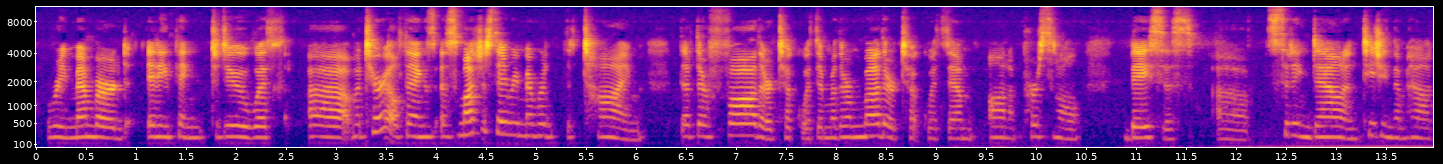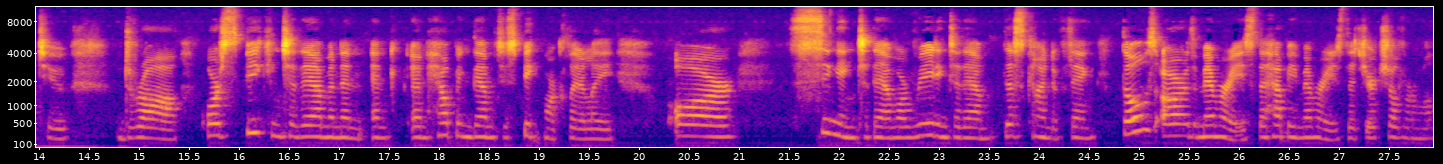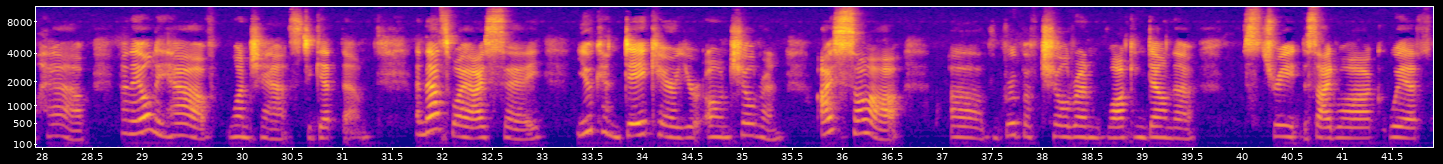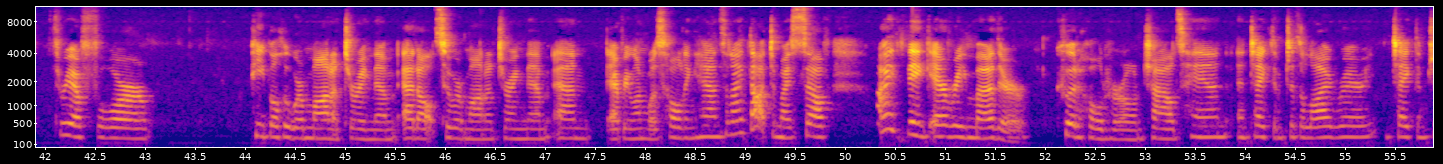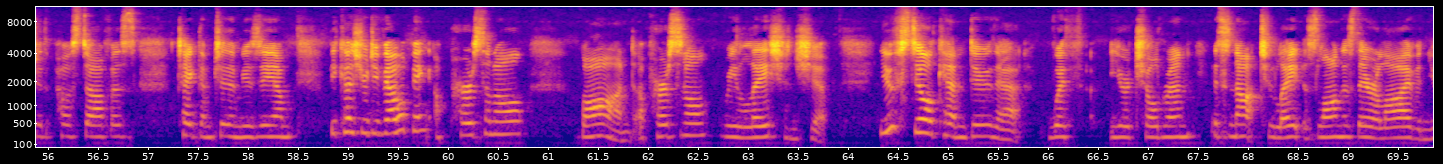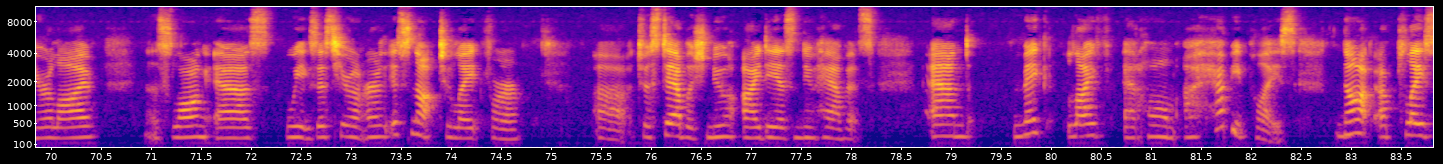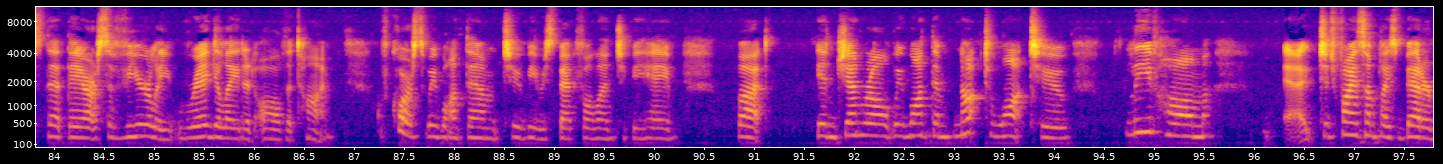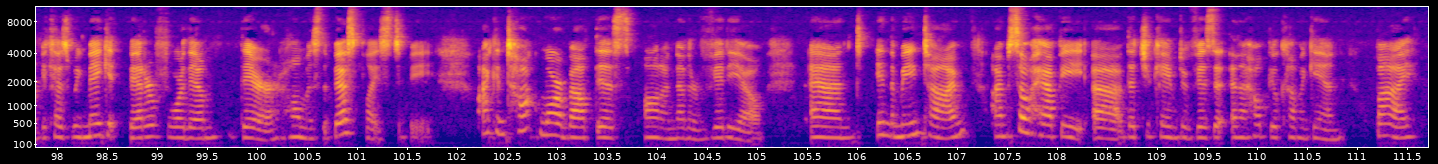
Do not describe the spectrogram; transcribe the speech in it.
remembered anything to do with uh, material things as much as they remembered the time that their father took with them or their mother took with them on a personal basis uh, sitting down and teaching them how to draw or speaking to them and, and, and, and helping them to speak more clearly or singing to them or reading to them, this kind of thing. Those are the memories, the happy memories that your children will have. And they only have one chance to get them. And that's why I say you can daycare your own children. I saw a group of children walking down the street, the sidewalk, with three or four people who were monitoring them, adults who were monitoring them, and everyone was holding hands. And I thought to myself, I think every mother could hold her own child's hand and take them to the library, take them to the post office, take them to the museum, because you're developing a personal bond, a personal relationship. You still can do that with your children. It's not too late as long as they're alive and you're alive. As long as we exist here on earth, it's not too late for uh, to establish new ideas, new habits, and make life at home a happy place, not a place that they are severely regulated all the time. Of course, we want them to be respectful and to behave, but in general, we want them not to want to leave home uh, to find someplace better because we make it better for them there. Home is the best place to be. I can talk more about this on another video. And in the meantime, I'm so happy uh, that you came to visit and I hope you'll come again. Bye.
